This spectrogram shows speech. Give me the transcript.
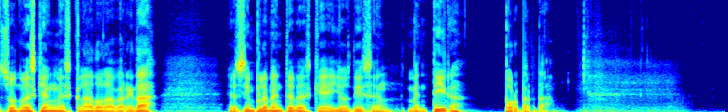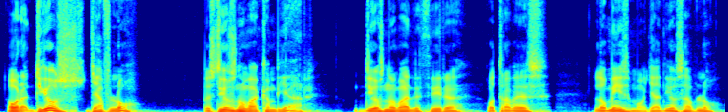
Eso no es que han mezclado la verdad, es simplemente ves que ellos dicen mentira por verdad. Ahora, Dios ya habló, pues Dios no va a cambiar. Dios no va a decir eh, otra vez lo mismo, ya Dios habló.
